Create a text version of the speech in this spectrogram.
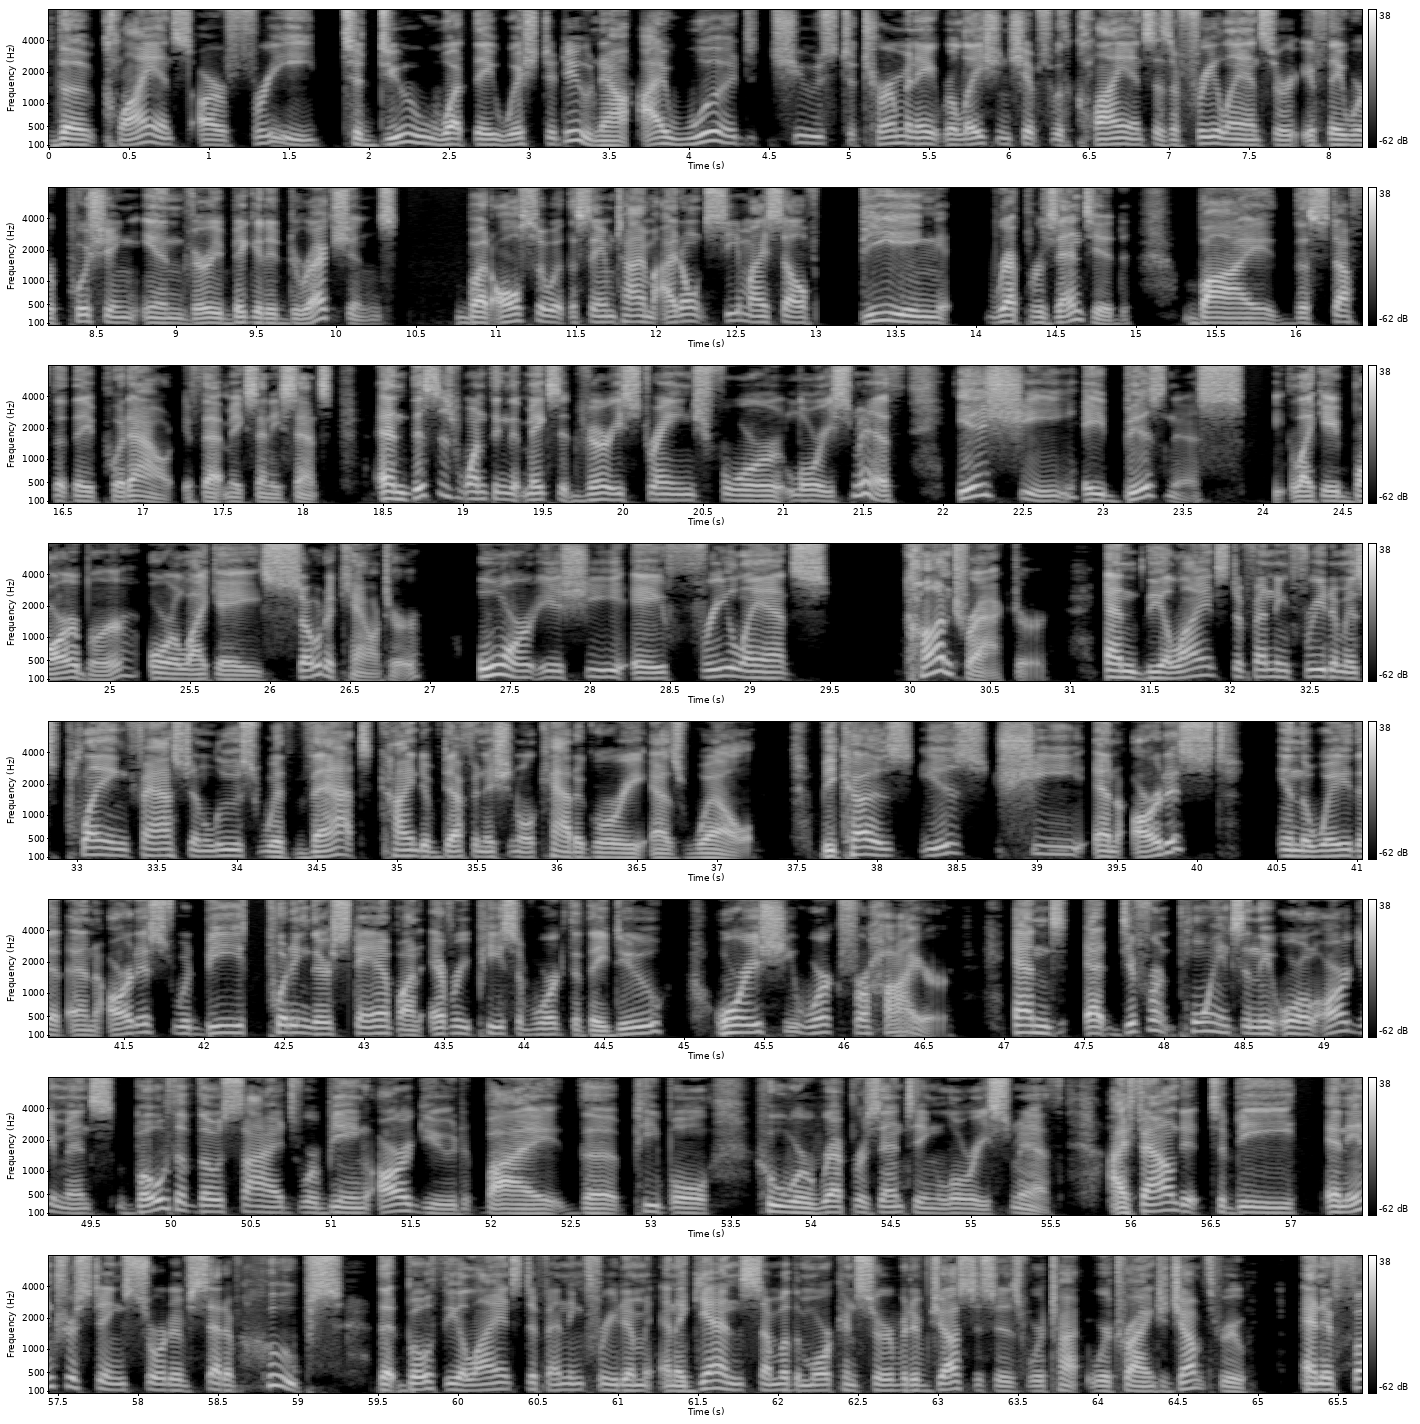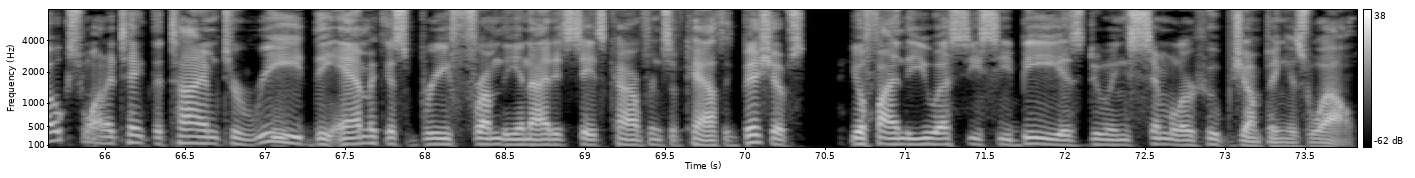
The clients are free to do what they wish to do. Now, I would choose to terminate relationships with clients as a freelancer if they were pushing in very bigoted directions. But also at the same time, I don't see myself being represented by the stuff that they put out, if that makes any sense. And this is one thing that makes it very strange for Lorie Smith. Is she a business like a barber or like a soda counter, or is she a freelance contractor? And the Alliance Defending Freedom is playing fast and loose with that kind of definitional category as well. Because is she an artist? in the way that an artist would be putting their stamp on every piece of work that they do, or is she work for hire? And at different points in the oral arguments, both of those sides were being argued by the people who were representing Lorie Smith. I found it to be an interesting sort of set of hoops that both the Alliance Defending Freedom and again some of the more conservative justices were, t- were trying to jump through. And if folks want to take the time to read the amicus brief from the United States Conference of Catholic Bishops, you'll find the USCCB is doing similar hoop jumping as well.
